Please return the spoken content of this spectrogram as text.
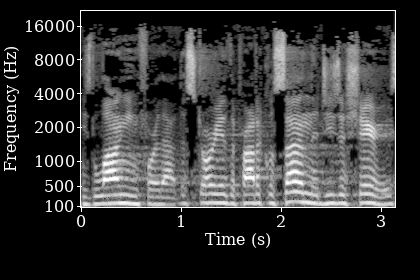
He's longing for that. The story of the prodigal son that Jesus shares,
